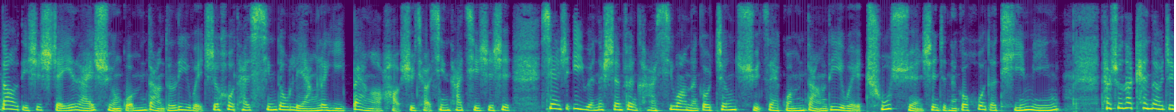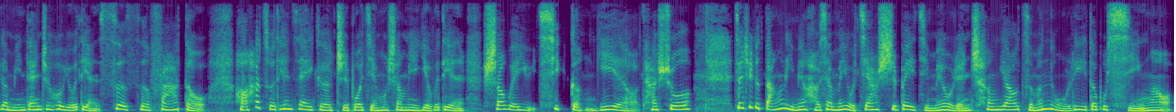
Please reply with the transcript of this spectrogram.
到底是谁来选国民党的立委之后，他心都凉了一半啊。好，徐巧芯他其实是现在是议员的身份，他希望能够争取在国民党立委初选，甚至能够获得提名。他说他看到这个名单之后有点瑟瑟发抖。好，他昨天在一个直播节目上面有点稍微语气哽咽哦。他说，在这个党里面好像没有家世背景，没有人撑腰，怎么努力都不行哦。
